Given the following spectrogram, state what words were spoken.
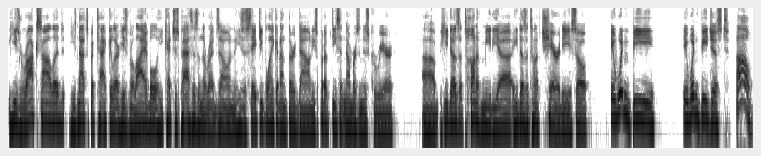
he's rock solid. He's not spectacular. He's reliable. He catches passes in the red zone. He's a safety blanket on third down. He's put up decent numbers in his career. Uh, he does a ton of media. He does a ton of charity. So it wouldn't be it wouldn't be just oh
